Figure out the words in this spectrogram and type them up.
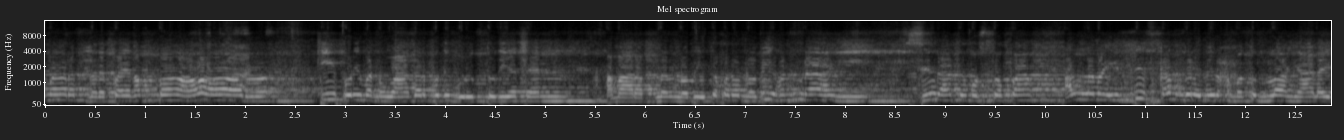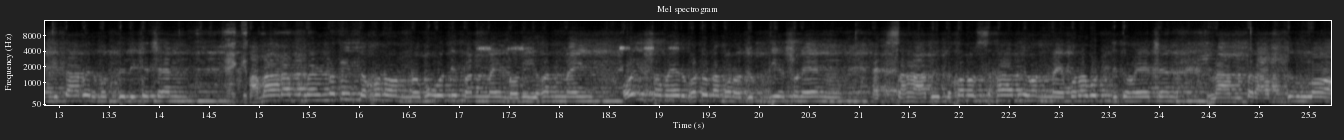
আমার আপনার পয়গম্বর কি পরিমাণ ওয়াদার প্রতি গুরুত্ব দিয়েছেন? আমার আপনার নবী তখন নবী হন নাই। সিরাত মুস্তফা আল্লামা ইদ্রিস কামগলবী রহমতুল্লাহ আলাই কিতাবের মধ্যে লিখেছেন আমার আপনার নবী তখন নবুয়তি পান নাই নবী হন নাই। ওই সময়ের ঘটনা মনোযোগ দিয়ে শুনেন এক সাহাবি তখনও সাহাবি হন নাই পরবর্তীত হয়েছেন, নাম তার আব্দুল্লাহ।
